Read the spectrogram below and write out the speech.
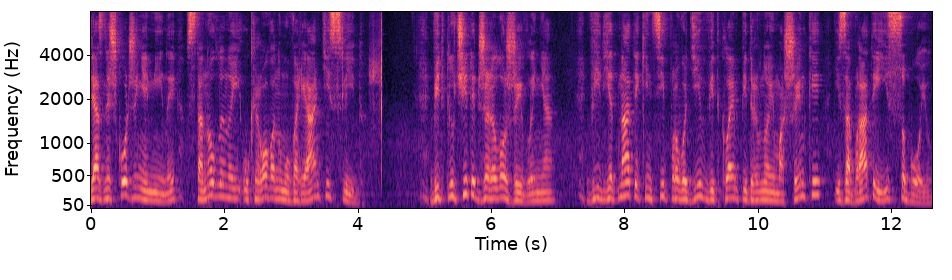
Для знешкодження міни, встановленої у керованому варіанті, слід відключити джерело живлення, від'єднати кінці проводів від клем підривної машинки і забрати її з собою.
